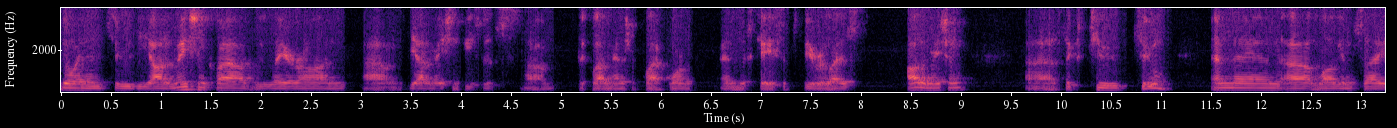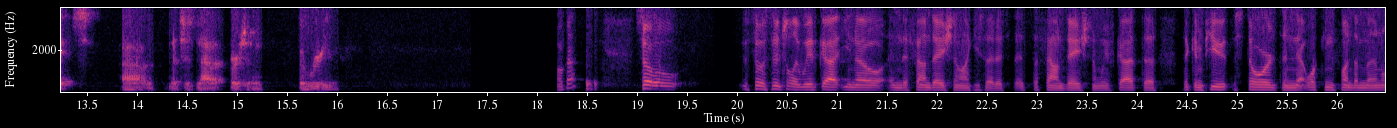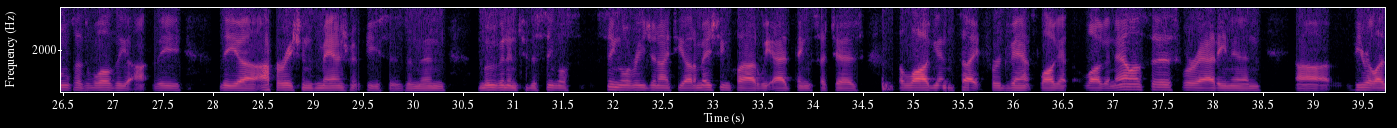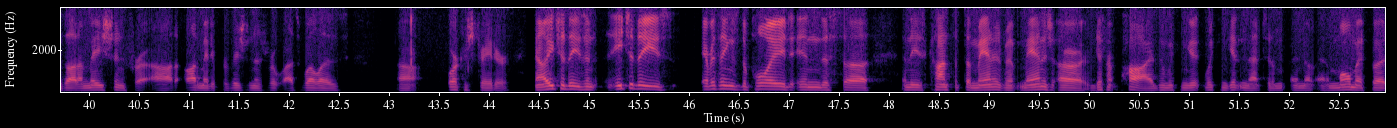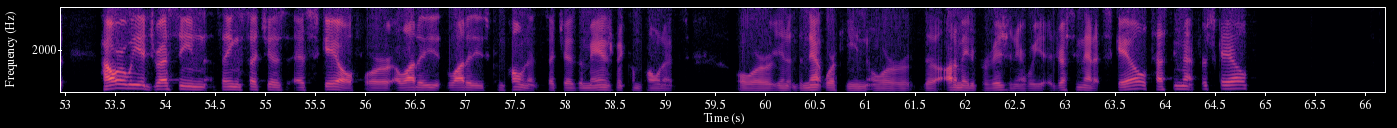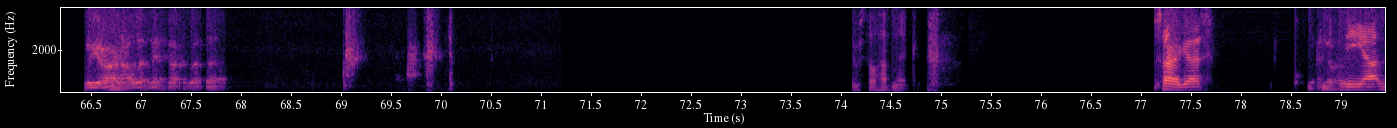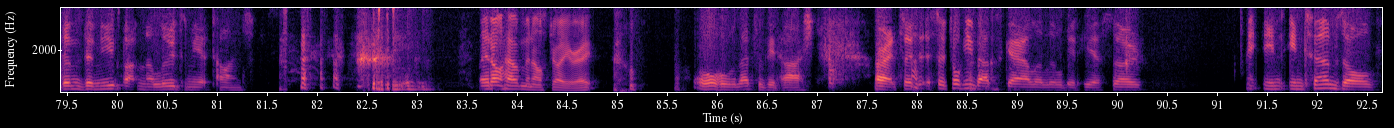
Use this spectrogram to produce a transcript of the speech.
Going into the automation cloud, we layer on um, the automation pieces, um, the cloud management platform. In this case, it's vRealize automation, uh, 622, and then uh, Log Insights, uh, which is now at version 3. Okay. So so essentially we've got you know in the foundation like you said it's it's the foundation we've got the the compute the storage the networking fundamentals as well as the uh, the the uh, operations management pieces and then moving into the single single region IT automation cloud, we add things such as the log insight for advanced log, log analysis. We're adding in uh, vRealize automation for uh, automated provision as, as well as uh, orchestrator. Now, each of these, each of these, everything's deployed in this in these concept of management manage uh, different pods, and we can get we can get in that to, in, a, in a moment. But how are we addressing things such as, as scale for a lot of these, a lot of these components, such as the management components? or you know the networking or the automated provision? Are we addressing that at scale, testing that for scale? We are, and I'll let Nick talk about that. We still have Nick. Sorry, guys. The, uh, the the mute button eludes me at times. they don't have them in Australia, right? oh, that's a bit harsh. All right. So so talking about scale a little bit here. So in in terms of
